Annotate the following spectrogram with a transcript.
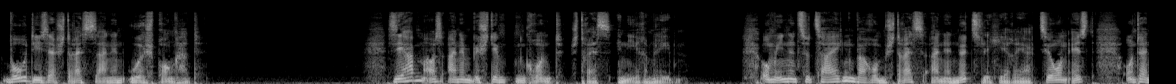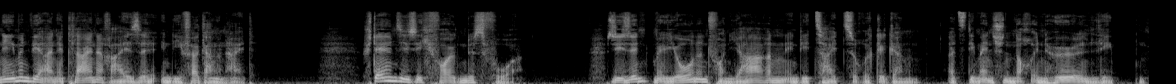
Wo dieser Stress seinen Ursprung hat. Sie haben aus einem bestimmten Grund Stress in Ihrem Leben. Um Ihnen zu zeigen, warum Stress eine nützliche Reaktion ist, unternehmen wir eine kleine Reise in die Vergangenheit. Stellen Sie sich Folgendes vor. Sie sind Millionen von Jahren in die Zeit zurückgegangen, als die Menschen noch in Höhlen lebten.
